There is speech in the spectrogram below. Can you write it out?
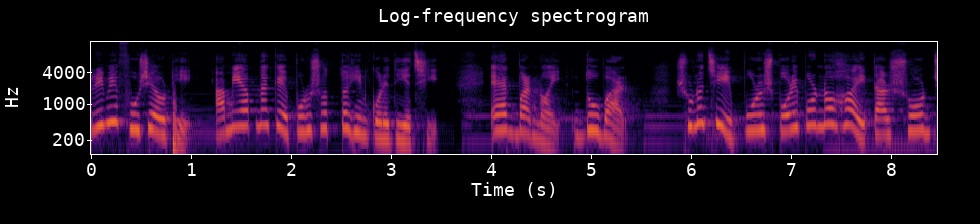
রিমি ফুঁসে ওঠে, আমি আপনাকে পুরুষত্বহীন করে দিয়েছি। একবার নয়, দুবার। শুনেছি পুরুষ পরিপূর্ণ হয় তার সৌর্য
